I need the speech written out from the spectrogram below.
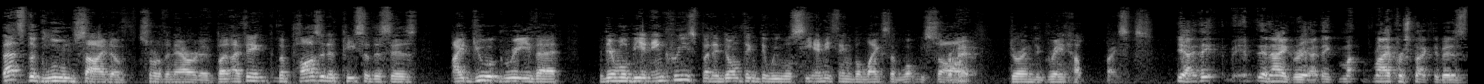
that's the gloom side of sort of the narrative. But I think the positive piece of this is I do agree that there will be an increase, but I don't think that we will see anything the likes of what we saw Right. during the Great Health Crisis. Yeah, I think, and I agree. I think my, my perspective is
